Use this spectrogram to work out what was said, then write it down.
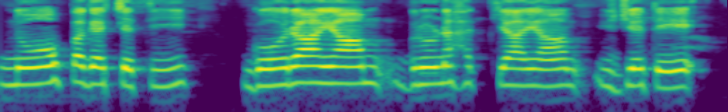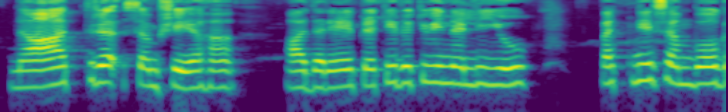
ನೋಪಗಚತಿ ಘೋರಾಯಾಂ ಭ್ರೂಣಹತ್ಯಾಯಾಂ ಯುಜ್ಯತೆ ನಾತ್ರ ಸಂಶಯ. ಆದರೆ ಪ್ರತಿ ಋತುವಿನಲ್ಲಿಯೂ ಪತ್ನಿ ಸಂಭೋಗ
